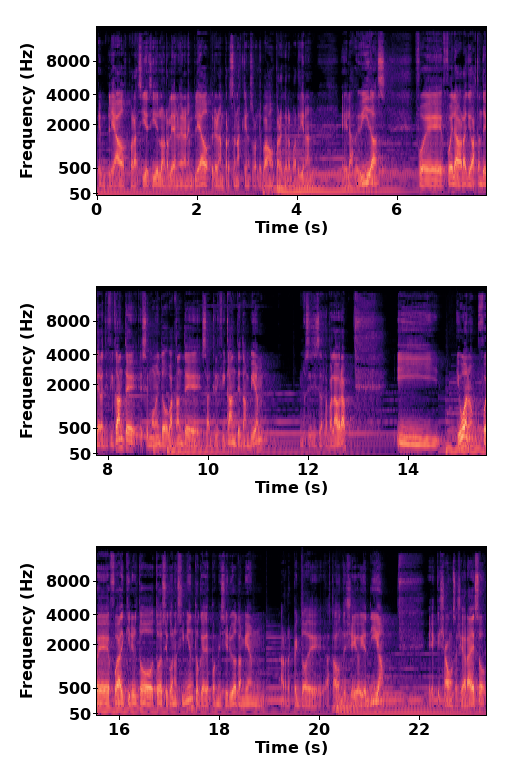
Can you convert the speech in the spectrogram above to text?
empleados, por así decirlo. En realidad no eran empleados, pero eran personas que nosotros le pagamos para que repartieran eh, las bebidas. Fue, fue la verdad que bastante gratificante, ese momento bastante sacrificante también. No sé si esa es la palabra. Y, bueno, fue, fue adquirir todo, todo ese conocimiento que después me sirvió también al respecto de hasta dónde llegué hoy en día, eh, que ya vamos a llegar a eso.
